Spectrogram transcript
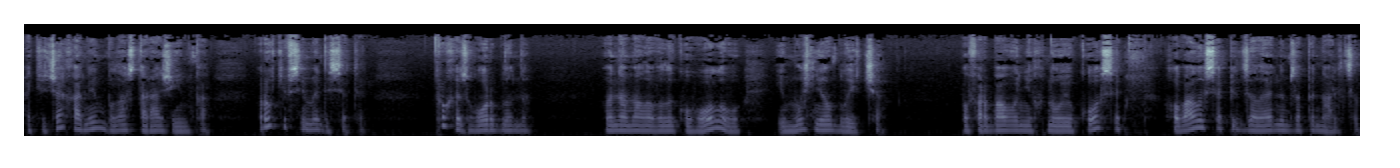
Хатідже Ханим була стара жінка, років 70, трохи згорблена. Вона мала велику голову і мужнє обличчя. Пофарбовані хною коси ховалися під зеленим запинальцем.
